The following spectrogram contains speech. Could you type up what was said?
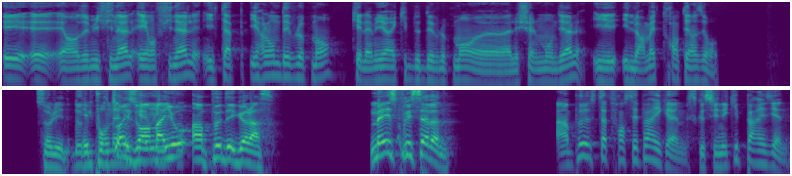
Et, en demi-finale et en finale, ils tapent Irlande Développement, qui est la meilleure équipe de développement à l'échelle mondiale, et ils leur mettent 31-0. Solide. et pourtant, ils ont un maillot un peu dégueulasse. Mais Esprit 7. Un peu Stade français Paris quand même, parce que c'est une équipe parisienne.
